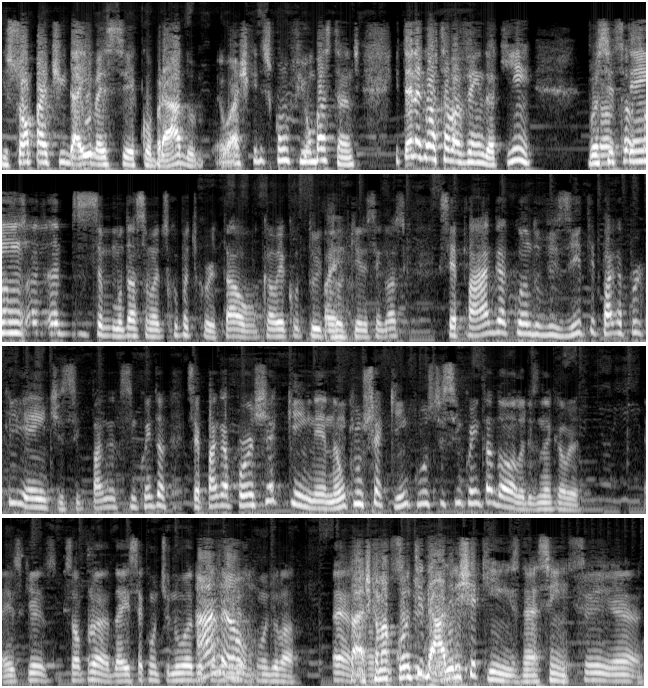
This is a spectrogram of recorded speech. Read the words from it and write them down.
e só a partir daí vai ser cobrado, eu acho que eles confiam bastante. E tem um negócio que eu tava vendo aqui, você Só- tem. só- só- antes de você mudar, Samuel, desculpa te cortar, o Cauê com o tweetou aqui nesse negócio. Você paga quando visita e paga por cliente. Você paga 50. Você paga por check-in, né? Não que um check-in custe 50 dólares, né, Cauê? É isso que. Só pra. Daí você continua depois Ah, não. responde lá. É, Tá, acho que é uma quantidade de check-ins, né? Sim. Sim, é.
